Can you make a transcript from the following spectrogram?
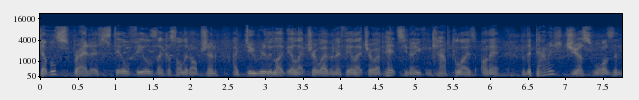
double spread still feels like a solid option. I do really like the Electro Web, and if the Electro Web hits, you know, you can capitalize on it. But the damage just wasn't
